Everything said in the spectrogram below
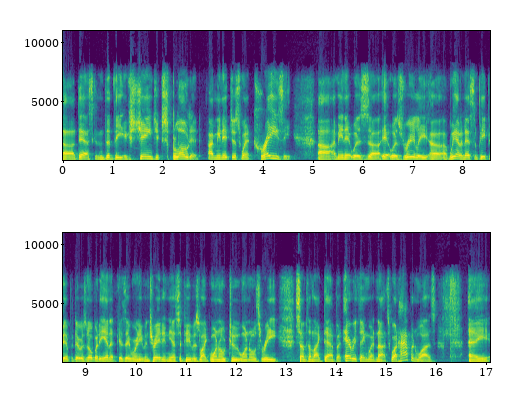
uh, desk, and the, the exchange exploded. I mean, it just went crazy. Uh, I mean, it was uh, it was really. Uh, we had an S and P pit, but there was nobody in it because they weren't even trading. The S and P was like 102, 103, something like that. But everything went nuts. What happened was, a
